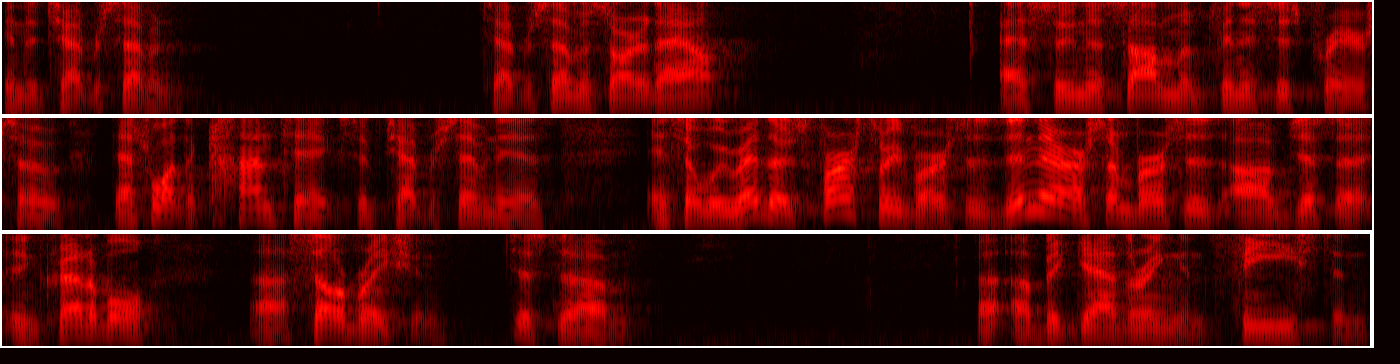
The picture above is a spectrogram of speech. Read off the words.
into chapter 7. Chapter 7 started out as soon as Solomon finished his prayer. So, that's what the context of chapter 7 is. And so, we read those first three verses. Then there are some verses of just an incredible uh, celebration. Just um, a, a big gathering and feast and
